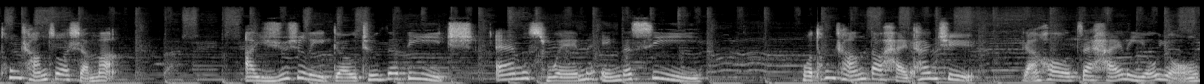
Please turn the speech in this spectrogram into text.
通常做什么？I usually go to the beach and swim in the sea. 我通常到海滩去，然后在海里游泳。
